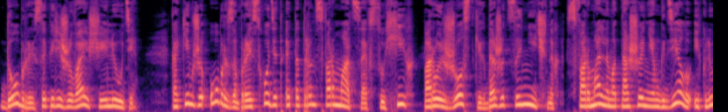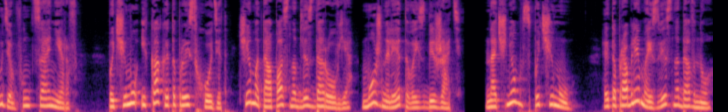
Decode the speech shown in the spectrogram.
добрые, сопереживающие люди. Каким же образом происходит эта трансформация в сухих, порой жестких, даже циничных, с формальным отношением к делу и к людям функционеров? Почему и как это происходит? Чем это опасно для здоровья? Можно ли этого избежать? Начнем с «почему». Эта проблема известна давно.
